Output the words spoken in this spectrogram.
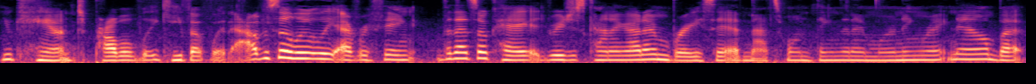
you can't probably keep up with absolutely everything, but that's okay. We just kind of got to embrace it, and that's one thing that I'm learning right now. But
